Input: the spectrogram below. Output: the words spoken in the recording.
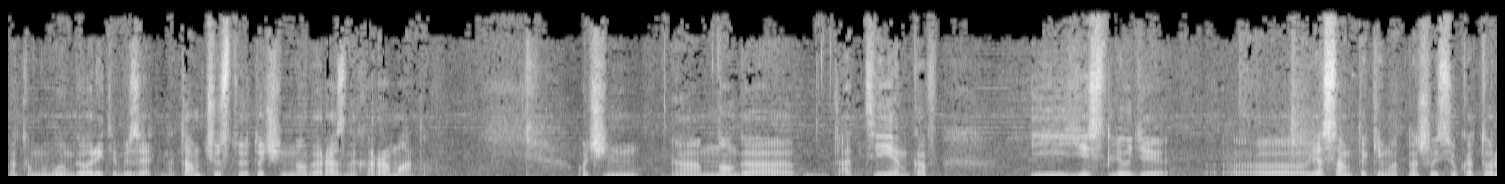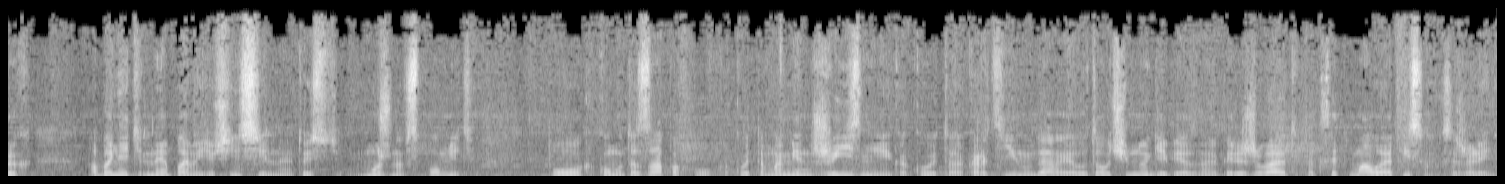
о этом мы будем говорить обязательно, там чувствуют очень много разных ароматов очень э, много оттенков. И есть люди, э, я сам к таким отношусь, у которых обонятельная память очень сильная. То есть можно вспомнить по какому-то запаху, какой-то момент жизни, какую-то картину, да, и это очень многие, я знаю, переживают, это, кстати, мало описано, к сожалению.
